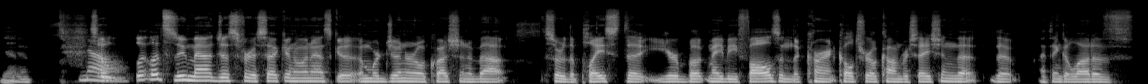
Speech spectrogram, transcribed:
Yeah. yeah. No. So let, us zoom out just for a second. I want to ask a, a more general question about sort of the place that your book maybe falls in the current cultural conversation that that I think a lot of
